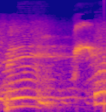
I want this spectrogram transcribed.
អ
